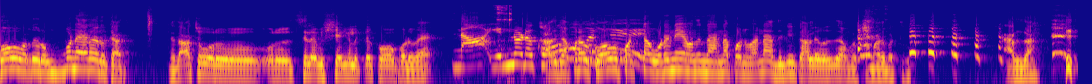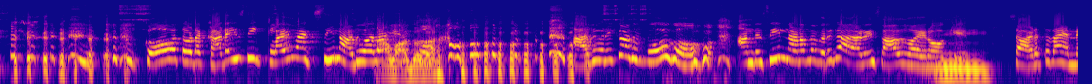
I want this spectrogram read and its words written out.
கோவம் வந்து ரொம்ப நேரம் இருக்காது. ஏதாச்சும் ஒரு ஒரு சில விஷயங்களுக்கு கோவப்படுவேன். நான் என்னோட அதுக்கப்புறம் கோவப்பட்ட உடனே வந்து நான் என்ன பண்ணுவேன்னா திடீர்னு காலையில் வந்து அவங்க சமாளிப்படுத்துவேன் அதுதான். கோவத்தோட கடைசி கிளைமேக்ஸ் சீன் அதுவா தான் அது வரைக்கும் அது போகும். அந்த சீன் நடந்த பிறகு அப்படியே சால்வ் ஆயிரும். ஓகே ம். சோ அடுத்ததா என்ன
